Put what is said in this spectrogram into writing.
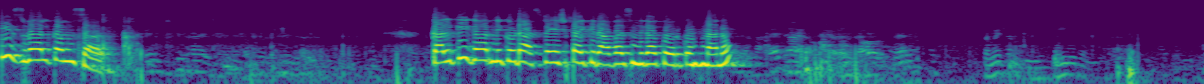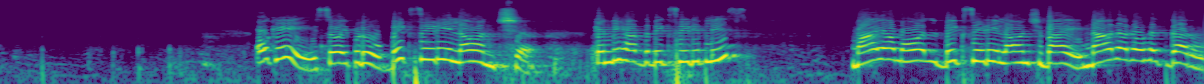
ప్లీజ్ వెల్కమ్ సార్ కల్కి గారిని కూడా స్టేజ్ పైకి రావాల్సిందిగా కోరుకుంటున్నాను. ఓకే సో ఇప్పుడు big CD launch. Can we have the big CD please Maya mall big CD launch by Nara Rohit garu.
